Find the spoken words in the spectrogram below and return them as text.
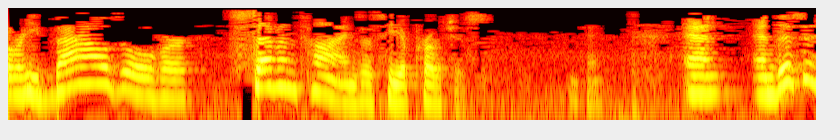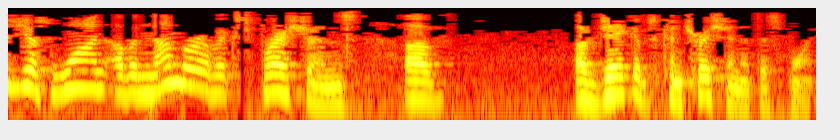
over, he bows over seven times as he approaches. Okay. And and this is just one of a number of expressions of of Jacob's contrition at this point.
